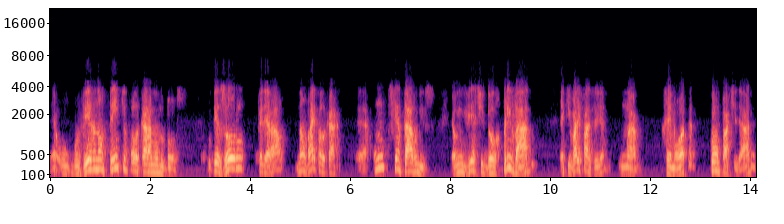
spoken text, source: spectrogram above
É, o governo não tem que colocar a mão no bolso. O Tesouro Federal não vai colocar é, um centavo nisso. É o investidor privado é que vai fazer uma remota compartilhada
